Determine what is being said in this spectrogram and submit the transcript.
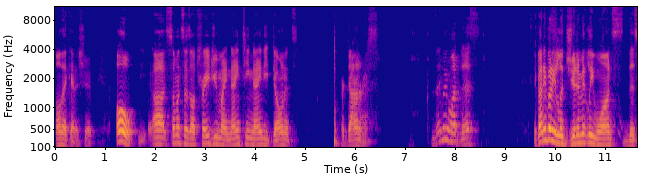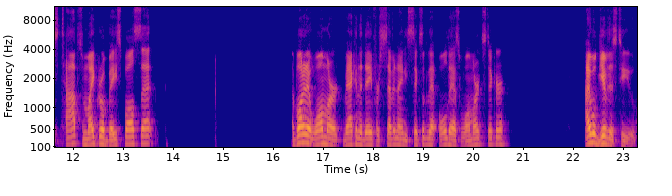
all that kind of shit. Oh, uh, someone says I'll trade you my 1990 donuts or Donruss. Does anybody want this? If anybody legitimately wants this Topps Micro Baseball set, I bought it at Walmart back in the day for seven ninety six. Look at that old ass Walmart sticker. I will give this to you.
